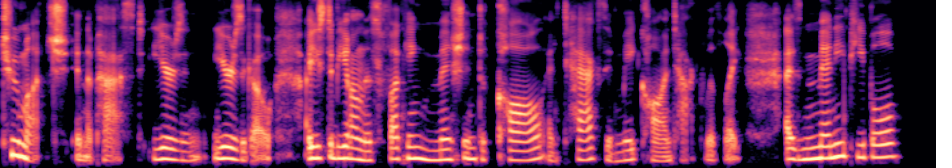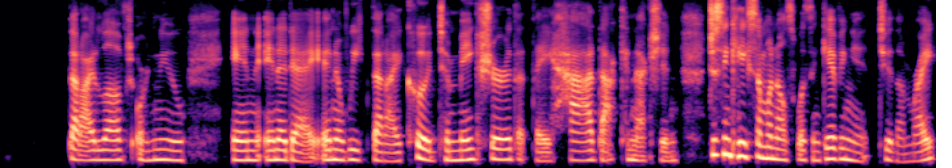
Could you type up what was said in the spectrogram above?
too much in the past, years and years ago. I used to be on this fucking mission to call and text and make contact with like as many people that I loved or knew in in a day, in a week that I could to make sure that they had that connection just in case someone else wasn't giving it to them, right?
